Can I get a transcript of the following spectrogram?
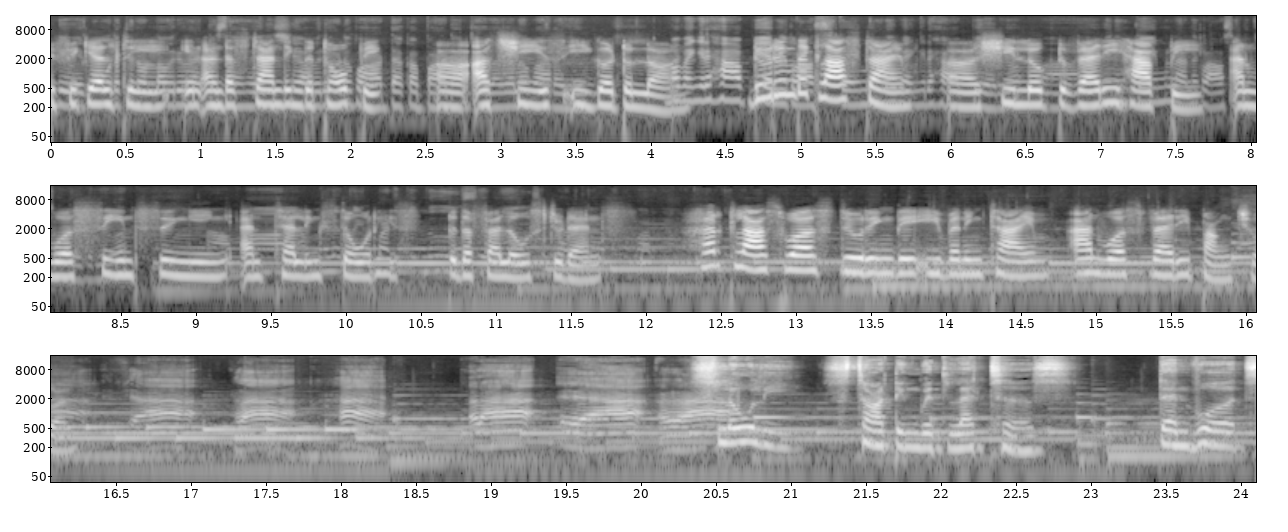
difficulty in understanding the topic uh, as she is eager to learn. During the class time, uh, she looked very happy and was seen singing and telling stories to the fellow students. Her class was during the evening time and was very punctual. ഛ, ഖ, ഹ, ള, ര, ള. Slowly, starting with letters, then words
